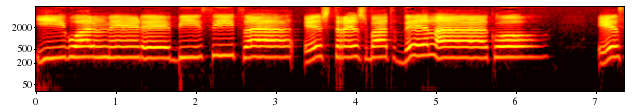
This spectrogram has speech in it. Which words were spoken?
Igual nere bizitza estres bat delako, ez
